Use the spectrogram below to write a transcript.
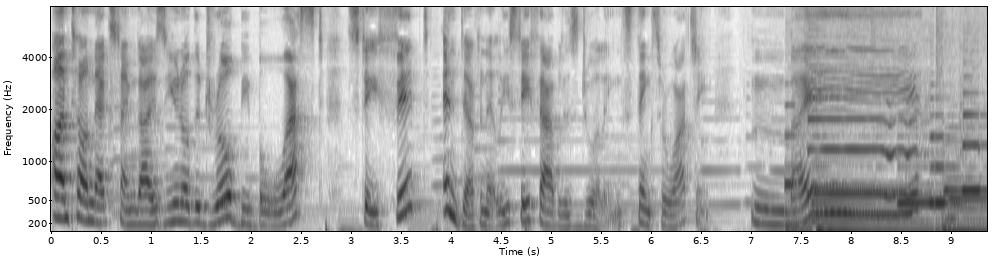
Until next time, guys, you know the drill. Be blessed, stay fit, and definitely stay fabulous, dwellings. Thanks for watching. Mm, bye.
